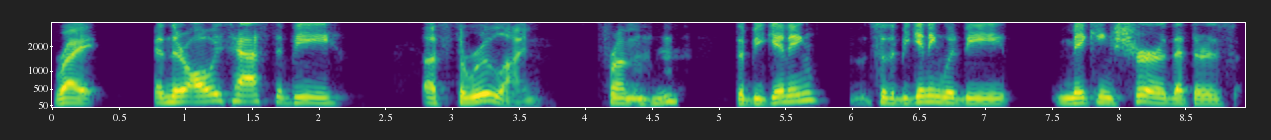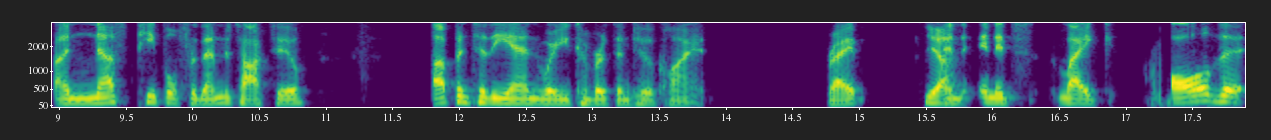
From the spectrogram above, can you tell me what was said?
Right. And there always has to be a through line from Mhm. the beginning. So the beginning would be making sure that there's enough people for them to talk to up until the end where you convert them to a client. Right. yeah And and it's like all the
